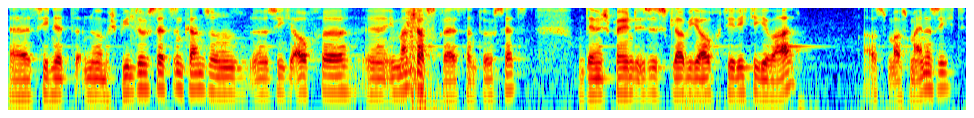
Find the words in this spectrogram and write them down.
äh, sich nicht nur im Spiel durchsetzen kann, sondern äh, sich auch im Mannschaftskreis dann durchsetzt. Und dementsprechend ist es, glaube ich, auch die richtige Wahl aus, aus meiner Sicht.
